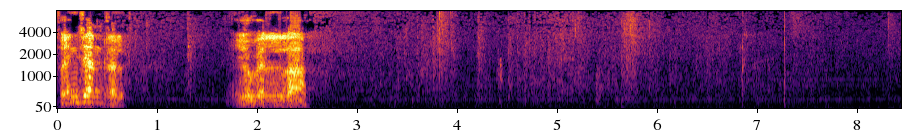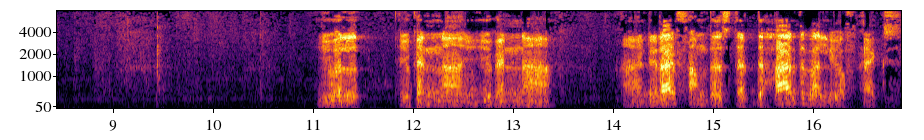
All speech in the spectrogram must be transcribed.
So, in general you will uh, you will you can uh, you can uh, uh, derive from this that the higher the value of x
